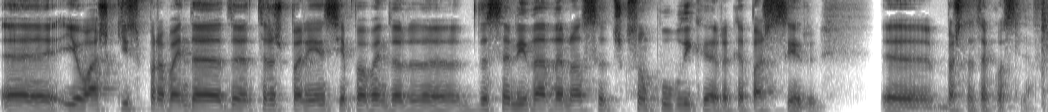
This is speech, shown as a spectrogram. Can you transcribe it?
uh, eu acho que isso, para bem da, da transparência, para bem da, da, sanidade da nossa discussão pública, era capaz de ser uh, bastante aconselhável.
